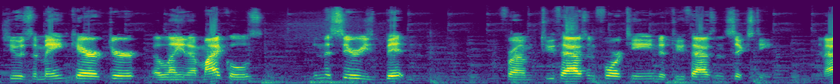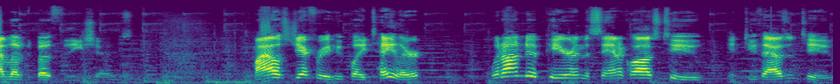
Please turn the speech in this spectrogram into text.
She was the main character, Elena Michaels, in the series Bitten from 2014 to 2016, and I loved both of these shows. Miles Jeffrey, who played Taylor, went on to appear in The Santa Claus 2 in 2002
